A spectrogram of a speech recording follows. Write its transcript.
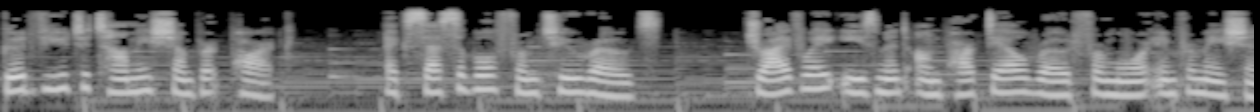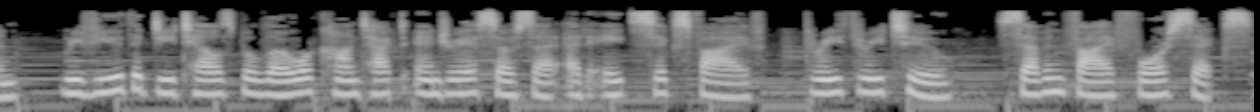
Good view to Tommy Schumpert Park. Accessible from two roads. Driveway easement on Parkdale Road for more information. Review the details below or contact Andrea Sosa at 865 332 7546.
